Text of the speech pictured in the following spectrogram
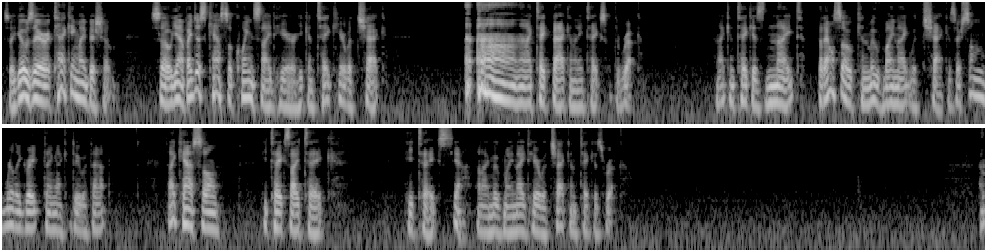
So he goes there attacking my bishop. So yeah, if I just castle queenside here, he can take here with check. and then I take back and then he takes with the rook. And I can take his knight, but I also can move my knight with check. Is there some really great thing I could do with that? I castle, he takes, I take, he takes. Yeah, and I move my knight here with check and take his rook.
